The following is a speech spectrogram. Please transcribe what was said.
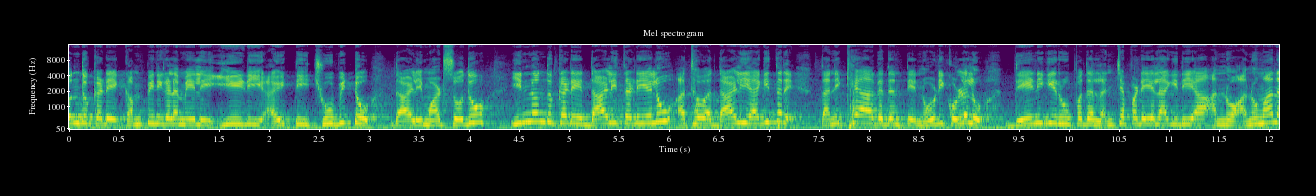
ಒಂದು ಕಡೆ ಕಂಪನಿಗಳ ಮೇಲೆ ಇಡಿ, ಐಟಿ ಛೂ ಬಿಟ್ಟು ದಾಳಿ ಮಾಡಿಸೋದು, ಇನ್ನೊಂದು ಕಡೆ ದಾಳಿ ತಡೆಯಲು ಅಥವಾ ದಾಳಿಯಾಗಿದ್ದರೆ ತನಿಖೆ ಆಗದಂತೆ ನೋಡಿಕೊಳ್ಳಲು ದೇಣಿಗೆ ರೂಪದ ಲಂಚ ಪಡೆಯಲಾಗಿದೆಯಾ ಅನ್ನೋ ಅನುಮಾನ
